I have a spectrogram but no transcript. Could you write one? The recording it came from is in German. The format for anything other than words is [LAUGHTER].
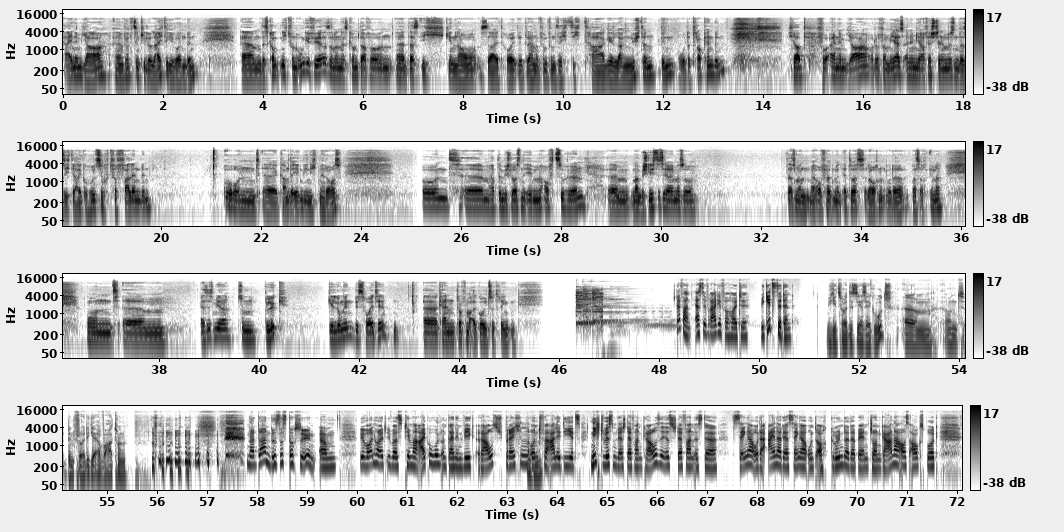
einem Jahr äh, 15 Kilo leichter geworden bin. Ähm, das kommt nicht von ungefähr, sondern es kommt davon, äh, dass ich genau seit heute 365 Tage lang nüchtern bin oder trocken bin. Ich habe vor einem Jahr oder vor mehr als einem Jahr feststellen müssen, dass ich der Alkoholsucht verfallen bin und äh, kam da irgendwie nicht mehr raus. Und ähm, habe dann beschlossen, eben aufzuhören. Ähm, man beschließt es ja immer so dass man mal aufhört mit etwas, Rauchen oder was auch immer. Und ähm, es ist mir zum Glück gelungen, bis heute äh, keinen Tropfen Alkohol zu trinken. Stefan, erste Frage für heute. Wie geht's dir denn? Mir geht's heute sehr, sehr gut ähm, und bin freudige Erwartung. [LAUGHS] Na dann, das ist doch schön. Ähm, wir wollen heute über das Thema Alkohol und deinen Weg raus sprechen. Mhm. Und für alle, die jetzt nicht wissen, wer Stefan Krause ist, Stefan ist der Sänger oder einer der Sänger und auch Gründer der Band John Garner aus Augsburg,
